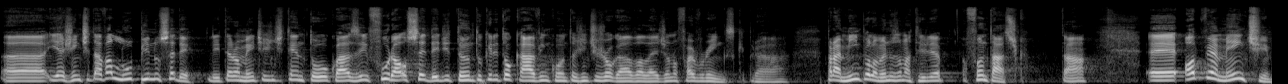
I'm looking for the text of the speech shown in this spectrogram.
Uh, e a gente dava loop no CD. Literalmente a gente tentou quase furar o CD de tanto que ele tocava enquanto a gente jogava Legend of Five Rings, que para mim, pelo menos, é uma trilha fantástica. Tá? É, obviamente,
